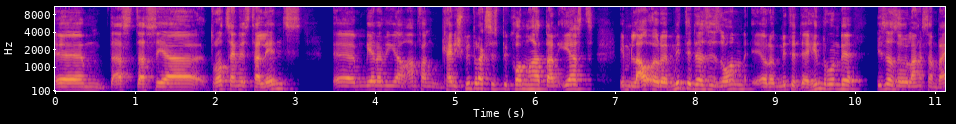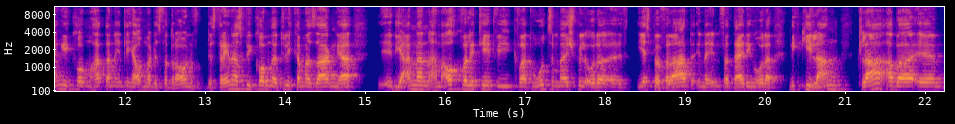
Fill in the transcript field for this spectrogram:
ähm, dass, dass er trotz seines Talents äh, mehr oder weniger am Anfang keine Spielpraxis bekommen hat, dann erst im Lau oder Mitte der Saison oder Mitte der Hinrunde ist er so langsam reingekommen, hat dann endlich auch mal das Vertrauen des Trainers bekommen. Natürlich kann man sagen, ja, die anderen haben auch Qualität wie Quattro zum Beispiel oder äh, Jesper Verlat in der Innenverteidigung oder Niki Lang, klar, aber äh,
